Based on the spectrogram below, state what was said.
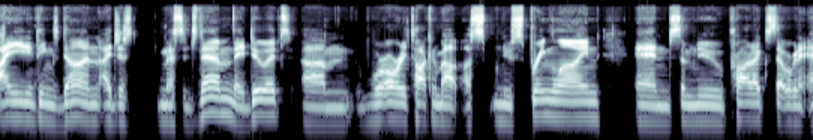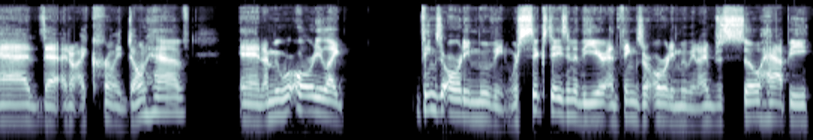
I need things done. I just message them. They do it. Um, we're already talking about a new spring line and some new products that we're going to add that I, don't I currently don't have. And I mean, we're already like things are already moving. We're six days into the year and things are already moving. I'm just so happy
